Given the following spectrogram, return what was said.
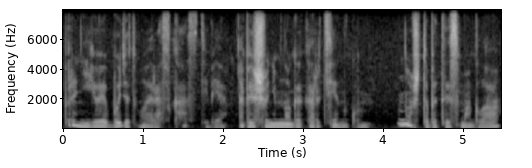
Про нее и будет мой рассказ тебе. Опишу немного картинку, ну, чтобы ты смогла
